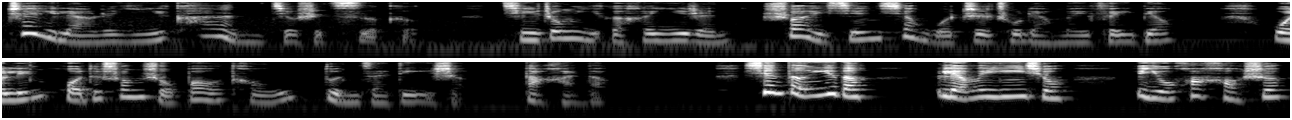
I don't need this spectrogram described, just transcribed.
这两人一看就是刺客，其中一个黑衣人率先向我掷出两枚飞镖，我灵活的双手抱头，蹲在地上，大喊道：“先等一等！”两位英雄有话好说，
